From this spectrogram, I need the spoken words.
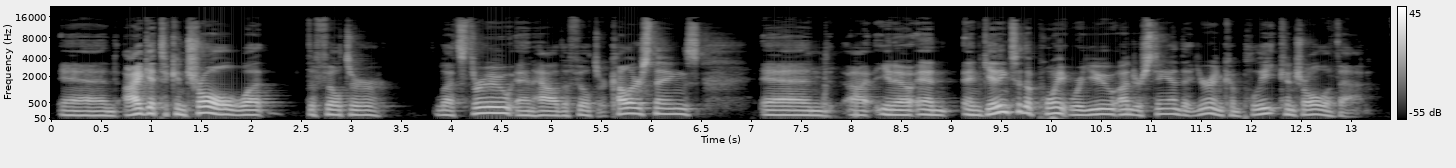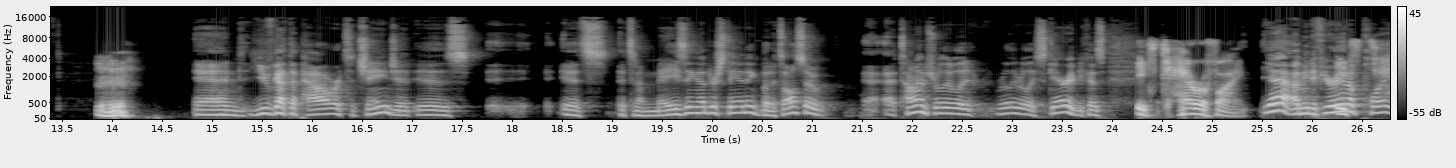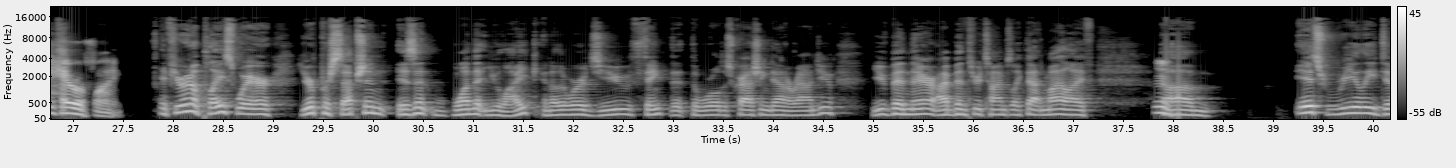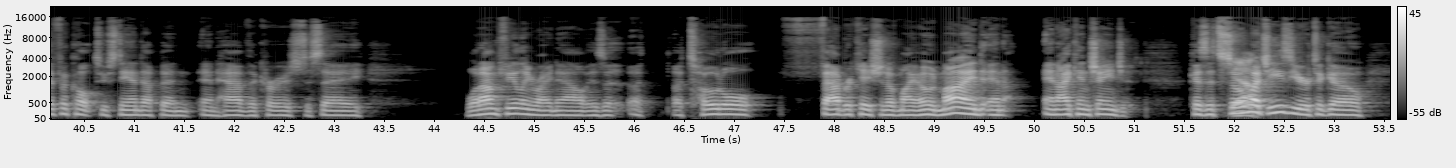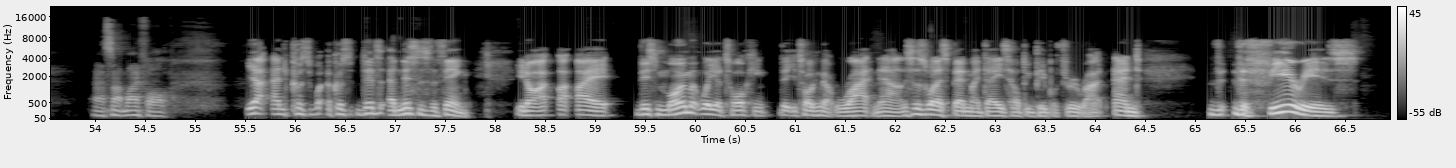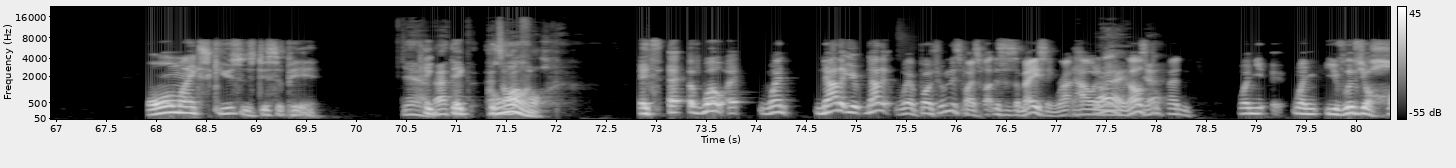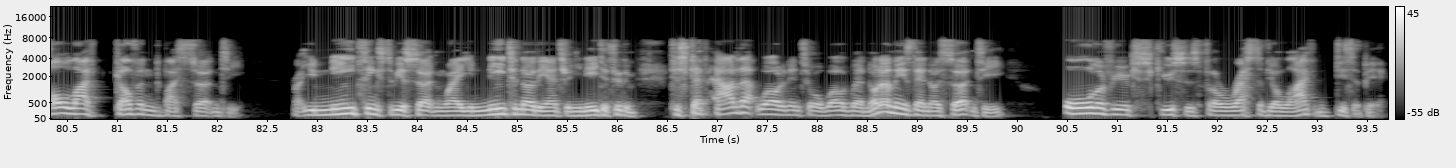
And I get to control what the filter lets through and how the filter colors things and uh, you know and and getting to the point where you understand that you're in complete control of that. Mm-hmm. and you've got the power to change it is it's it's an amazing understanding but it's also at times really really really really scary because it's terrifying. Yeah i mean if you're in a place terrifying. if you're in a place where your perception isn't one that you like in other words you think that the world is crashing down around you you've been there. I've been through times like that in my life. Mm. um, it's really difficult to stand up and and have the courage to say what i'm feeling right now is a, a, a total fabrication of my own mind and and i can change it. Because it's so yeah. much easier to go that's not my fault. Yeah and because because this and this is the thing you know I, I, I this moment where you're talking that you're talking about right now this is what i spend my days helping people through right? And th- the fear is all my excuses disappear. Yeah they, that, they're gone. awful. it's uh, well uh, when now that you now that we're both in this place like this is amazing right? How would right, anyone else yeah. when when you when you've lived your whole life governed by certainty right? You need things to be a certain way. You need to know the answer and you need to through them. To step out of that world and into a world where not only is there no certainty all of your excuses for the rest of your life disappear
